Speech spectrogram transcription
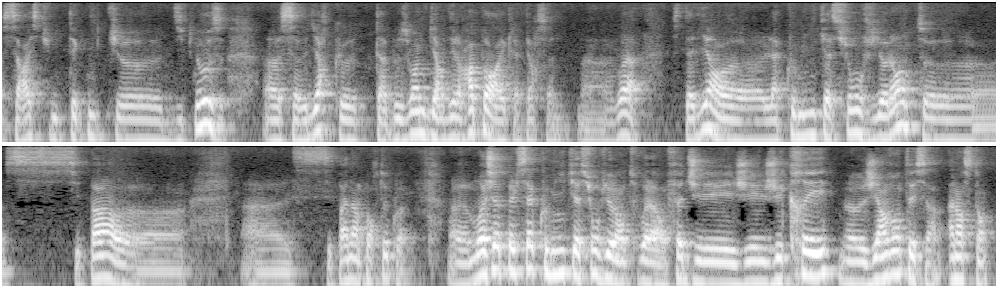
ça reste une technique d'hypnose, ça veut dire que tu as besoin de garder le rapport avec la personne. voilà, c'est-à-dire euh, la communication violente, euh, c'est pas euh, c'est pas n'importe quoi. moi j'appelle ça communication violente. Voilà, en fait j'ai créé, j'ai inventé ça à l'instant.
